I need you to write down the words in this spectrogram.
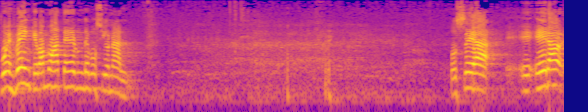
Pues ven que vamos a tener un devocional. O sea, e-, era,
